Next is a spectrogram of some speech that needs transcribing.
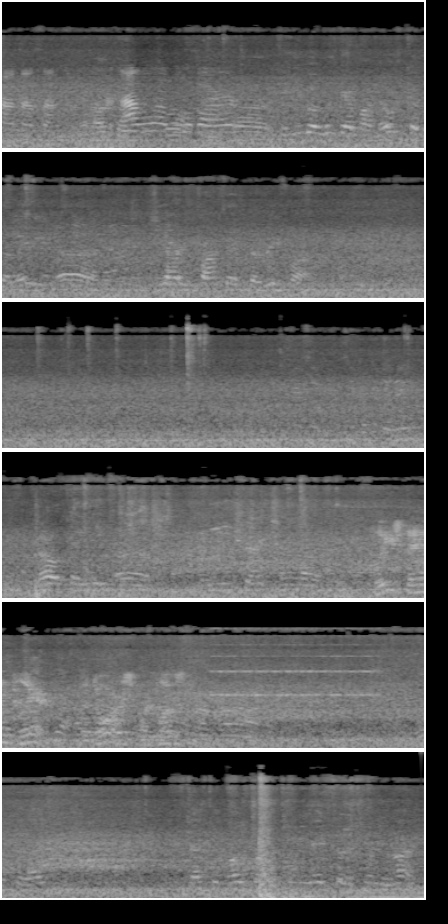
Hong Kong something. Okay. Iowa Boulevard. Uh, can you go look at my notes? Because the lady, uh, she already processed the refund. No, can you, uh, can you check? Uh, Please stand clear. The doors are closing. Check the notes from the 28th to the 29th.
